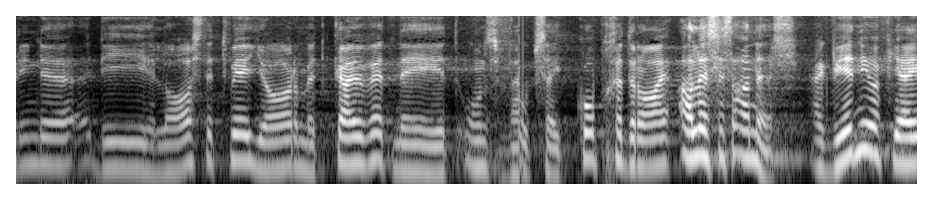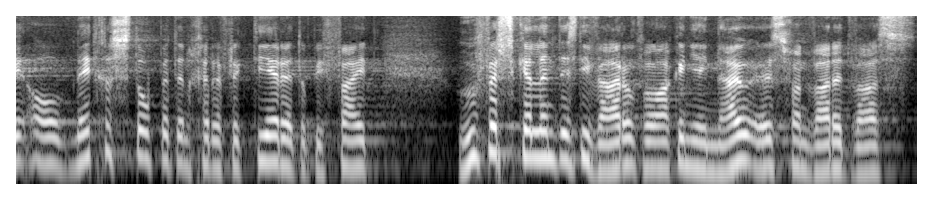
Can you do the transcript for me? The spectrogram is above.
Vriende, die laaste 2 jaar met COVID nê nee, het ons op sy kop gedraai. Alles is anders. Ek weet nie of jy al net gestop het en gereflekteer het op die feit hoe verskillend is die wêreld waarin jy nou is van wat dit was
